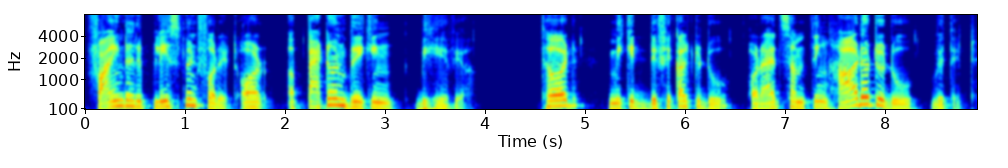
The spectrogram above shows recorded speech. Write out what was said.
find a replacement for it or a pattern breaking behavior. Third, make it difficult to do or add something harder to do with it.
